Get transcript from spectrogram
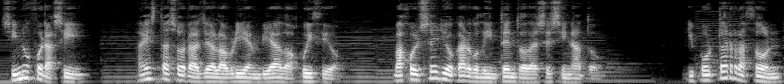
Si no fuera así, a estas horas ya lo habría enviado a juicio, bajo el serio cargo de intento de asesinato. Y por tal razón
